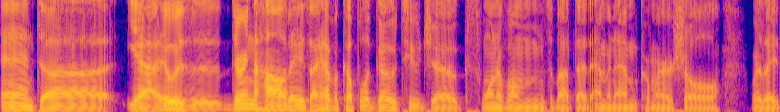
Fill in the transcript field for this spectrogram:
and uh, yeah, it was uh, during the holidays. I have a couple of go to jokes. One of them is about that M&M commercial where they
